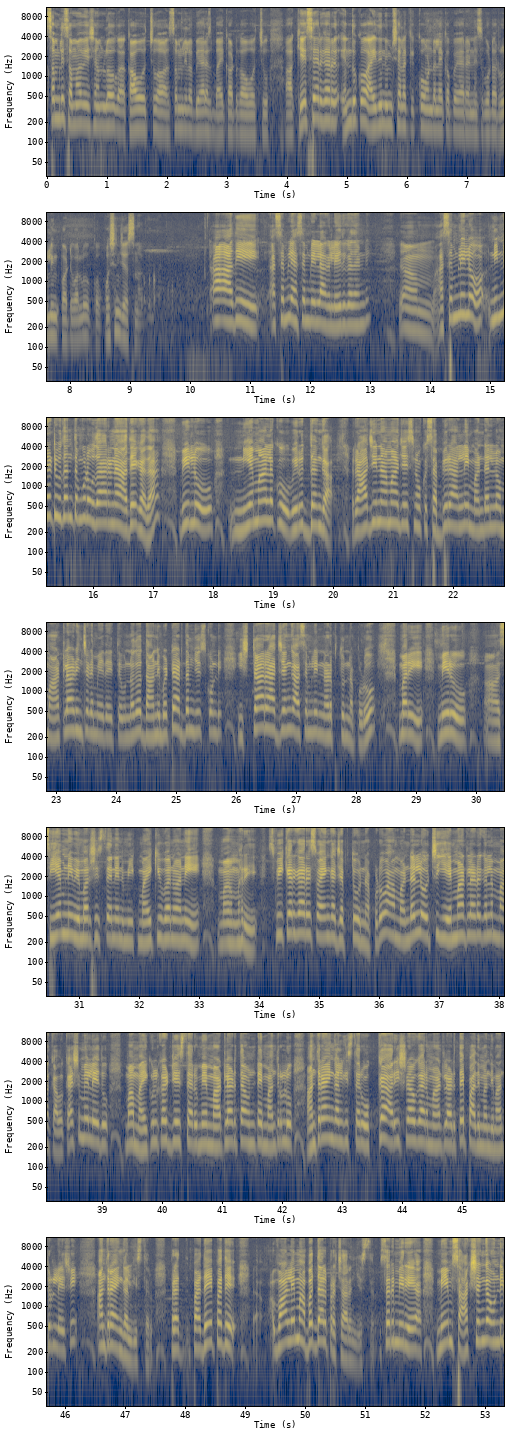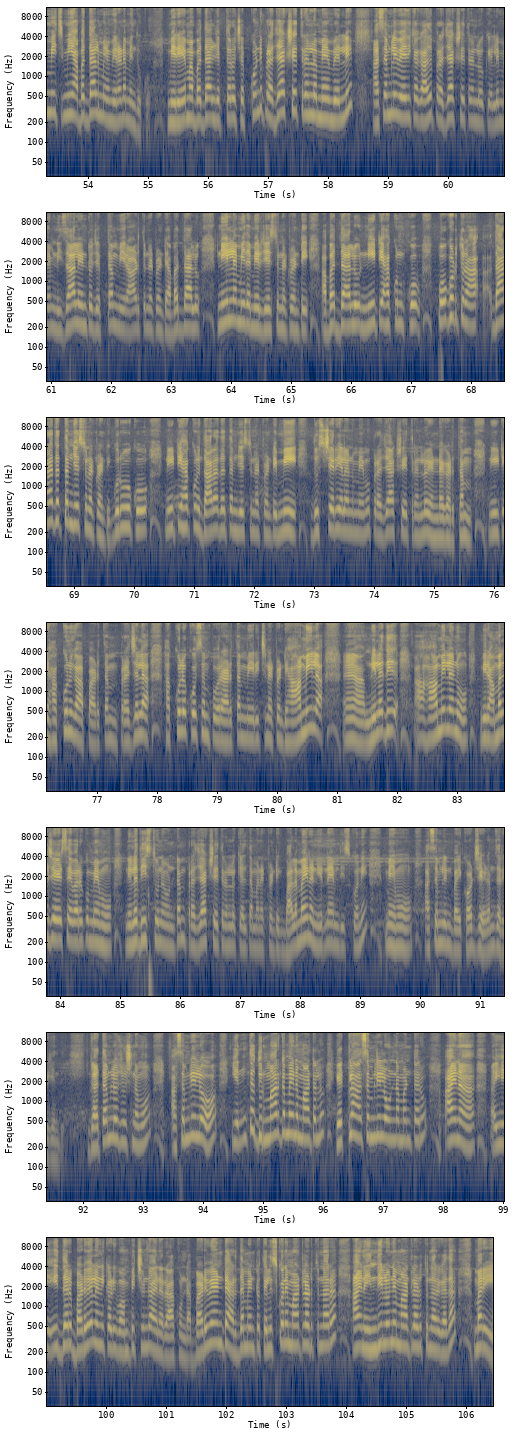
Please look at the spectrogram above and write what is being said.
Assembly సమావేశంలో కావచ్చు ఆ అసెంబ్లీలో బీఆర్ఎస్ బైకాట్ కావచ్చు ఆ కేసీఆర్ గారు ఎందుకో ఐదు నిమిషాలకు ఎక్కువ ఉండలేకపోయారు అనేసి కూడా రూలింగ్ పార్టీ వాళ్ళు క్వశ్చన్ చేస్తున్నారు. అది అసెంబ్లీ అసెంబ్లీ లాగా లేదు కదండి. అసెంబ్లీలో నిన్నటి ఉదంతం కూడా ఉదాహరణ అదే కదా. వీళ్ళు నియమాలకు విరుద్ధంగా రాజీనామా చేసిన ఒక సభ్యురాల్ని మండలిలో మాట్లాడించడం ఏదైతే ఉన్నదో దాన్ని బట్టి అర్థం చేసుకోండి. ఇష్టారాజ్యంగా అసెంబ్లీని నడుపుతున్నప్పుడు మరి మీరు సీఎంని విమర్శిస్తే నేను మీకు మైక్ ఇవ్వను అని మ- మరి స్పీకర్ గారే స్వయంగా చెప్తూ ఉన్నప్పుడు ఆ మండలిలో వచ్చి ఏం మాట్లాడగలం? మాకు అవకాశమే లేదు. మా మైకులు కట్ చేస్తారు. మేము మాట్లాడుతూ ఉంటే మంత్రులు అంతరాయం కలిగిస్తారు. ఒక్క హరీష్ రావు గారు మాట్లాడితే పది మంది మంత్రులు లేచి అంతరాయం కలిగిస్తారు. ప్ర పదే పదే వాళ్ళేమో అబద్ధాలు ప్రచారం చేస్తారు. సరే మీరు మేము సాక్ష్యంగా ఉండి మీ మీ అబద్ధాలు మేము వినడం ఎందుకు? మీరు ఏం అబద్ధాలు చెప్తారో చెప్పుకోండి. ప్రజాక్షేత్రంలో మేము వెళ్ళి అసెంబ్లీ వేదిక కాదు ప్రజాక్షేత్రంలోకి వెళ్ళి మేము నిజాలు ఏంటో చెప్తాం. మీరు ఆడుతున్నటువంటి అబద్ధాలు నీళ్ళ మీద మీరు చేస్తున్నటువంటి అబద్ధాలు నీటి హక్కును కో- పోగొడుతున్న దారాదత్తం చేస్తున్నటువంటి గురువుకు నీటి హక్కును దారాదత్తం చేస్తున్నటువంటి మీ చర్యలను మేము ప్రజాక్షేత్రంలో ఎండగడతాం. నీటి హక్కును కాపాడతాం. ప్రజల హక్కుల కోసం పోరాడతాం. మీరు ఇచ్చినటువంటి హామీల నిలదీ ఆ హామీలను మీరు అమలు చేసే వరకు మేము నిలదీస్తూనే ఉంటాం. ప్రజాక్షేత్రంలోకి వెళ్తామనేటువంటి బలమైన నిర్ణయం తీసుకొని మేము అసెంబ్లీని బైకాట్ చేయడం జరిగింది. గతంలో చూసినాము అసెంబ్లీలో ఎంత దుర్మార్గమైన మాటలు ఎట్లా అసెంబ్లీలో ఉండమంటారు? ఆయన ఇద్దరు బడవేలను ఇక్కడికి పంపించిండు ఆయన రాకుండా. బడవే అంటే అర్థం ఏంటో మాట మాట్లాడుతున్నారా? ఆయన హిందీలోనే మాట్లాడుతున్నారు కదా. మరి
